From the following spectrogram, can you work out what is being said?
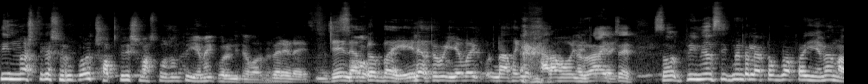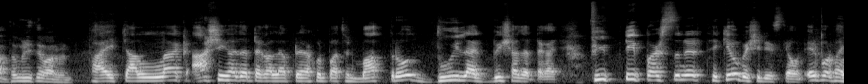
তিন মাস থেকে শুরু করে ছত্রিশ মাস পর্যন্ত ইএমআই করে নিতে পারবেন। ভেরি নাইস যে ল্যাপটপ ভাই এই ল্যাপটপ ইএমআই না থাকলে খারাপ হয়ে যাবে রাইট রাইট সো প্রিমিয়াম সেগমেন্টের ল্যাপটপগুলো আপনারা ইএমআই এর মাধ্যমে নিতে পারবেন। ভাই চার লাখ আশি হাজার টাকা ল্যাপটপ এখন পাচ্ছেন মাত্র দুই লাখ বিশ হাজার টাকায়। ফিফটি পার্সেন্টের থেকেও বেশি ডিসকাউন্ট এরপর ভাই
